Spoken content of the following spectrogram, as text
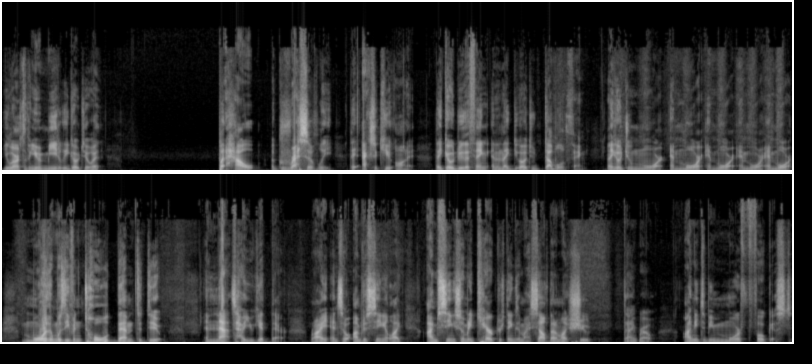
You learn something, you immediately go do it. But how aggressively they execute on it. They go do the thing and then they go oh, do double the thing. And they go do more and more and more and more and more. More than was even told them to do. And that's how you get there, right? And so I'm just seeing it like I'm seeing so many character things in myself that I'm like, shoot, dang, bro, I need to be more focused,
